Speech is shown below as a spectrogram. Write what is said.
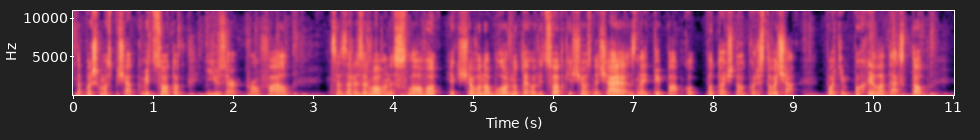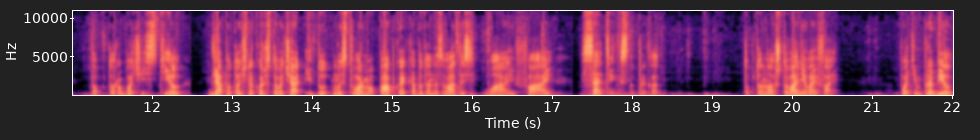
напишемо спочатку відсоток user profile. Це зарезервоване слово, якщо воно обгорнуте у відсотки, що означає знайти папку поточного користувача. Потім похила desktop, тобто робочий стіл для поточного користувача, і тут ми створимо папку, яка буде називатись Wi-Fi Settings, наприклад. Тобто налаштування Wi-Fi. Потім пробіл,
